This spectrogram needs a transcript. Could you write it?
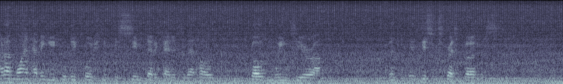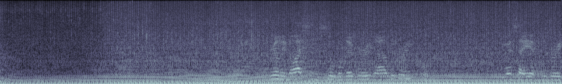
I don't mind having a goodly portion of this sim dedicated to that whole Golden Wings era, but this express purpose. Really nice in silver livery, uh, livery USAF livery.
